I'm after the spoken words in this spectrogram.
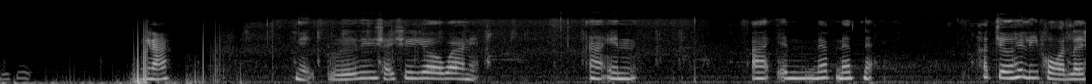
ดูชื่อนี่นะเนี่ยหรือที่ใช้ชื่อย่อว่าเนี่ย R N R N net net เนี่ย ถ้าเจอให้รีพอร์ตเลย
